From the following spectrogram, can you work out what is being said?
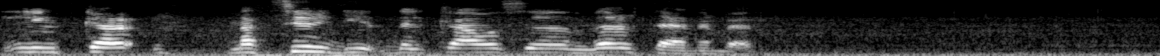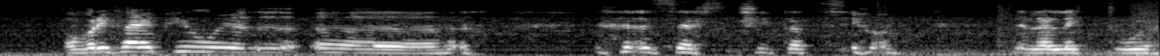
L'incarnazione del caos del tenebre Dovrei fare più uh, esercitazioni nella lettura.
